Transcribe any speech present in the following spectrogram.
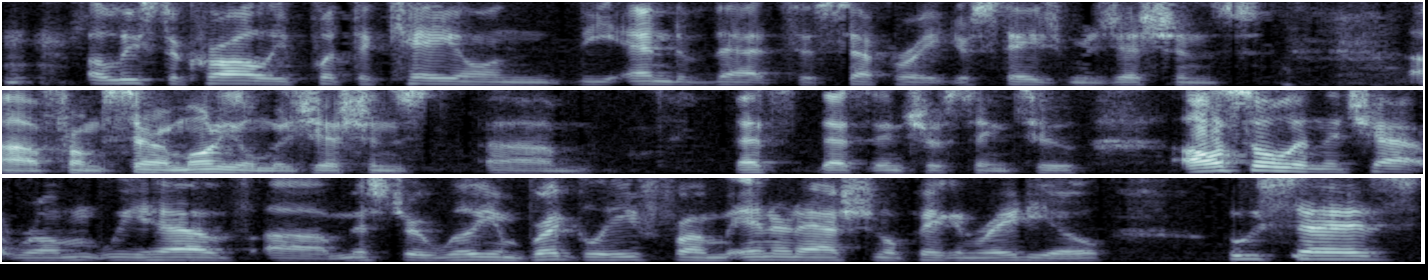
Aleister Crowley put the K on the end of that to separate your stage magicians uh, from ceremonial magicians. Um, that's that's interesting too. Also in the chat room, we have uh, Mr. William Brigley from International Pagan Radio, who says,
